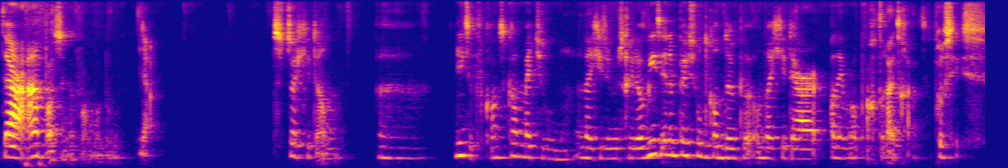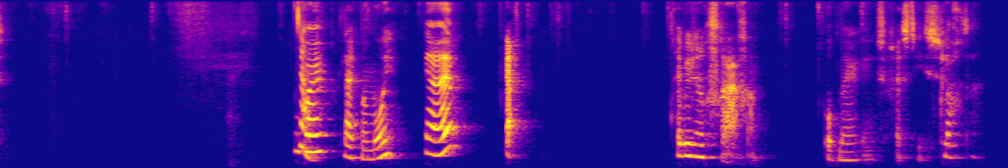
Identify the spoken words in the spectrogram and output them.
daar aanpassingen voor moet doen. Ja. Zodat je dan eh, niet op vakantie kan met je honden. En dat je ze misschien ook niet in een pension kan dumpen, omdat je daar alleen maar op achteruit gaat. Precies. Oké. Lijkt me mooi. Ja, hè? Hebben jullie nog vragen? Opmerkingen, suggesties Klachten.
